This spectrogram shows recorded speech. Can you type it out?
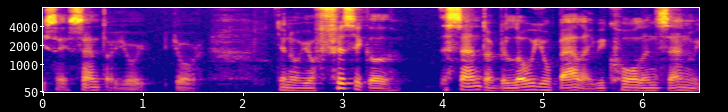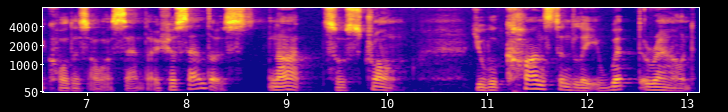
we say center, your your, you know, your physical center below your belly, we call in Zen, we call this our center. If your center is not so strong, you will constantly whipped around,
